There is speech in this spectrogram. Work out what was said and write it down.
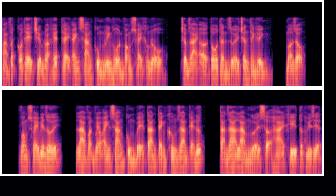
phản phất có thể chiếm đoạt hết thể ánh sáng cùng linh hồn vòng xoáy khổng lồ, chậm rãi ở tô thần dưới chân thành hình, mở rộng. Vòng xoáy biên giới, là vặn vẹo ánh sáng cùng bể tan thành không gian kẽ nước, tản ra làm người sợ hãi khí tức hủy diệt.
